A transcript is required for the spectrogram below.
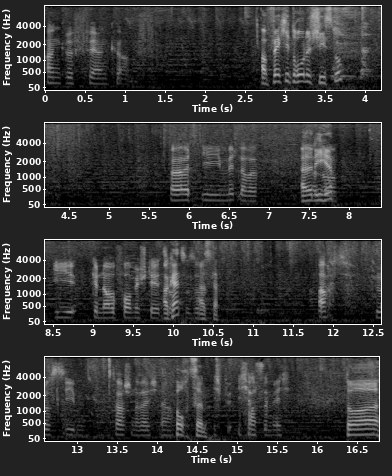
Angriff Fernkampf. Auf welche Drohne schießt du? Äh, die mittlere. Also die hier? Die genau vor mir steht. Okay, sozusagen. alles klar. 8 plus 7. Taschenrechner. 15. Ich, ich hasse mich. Du,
